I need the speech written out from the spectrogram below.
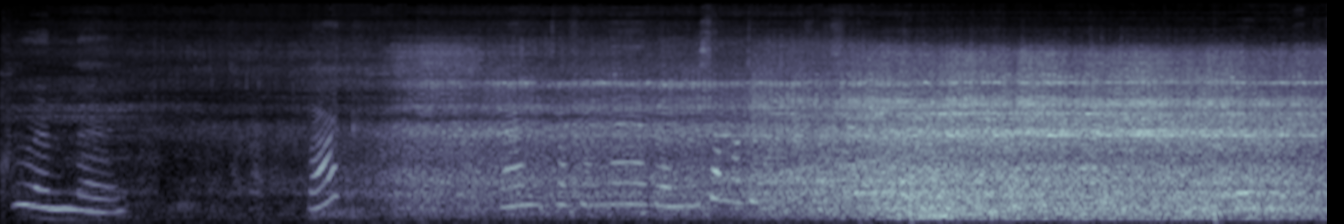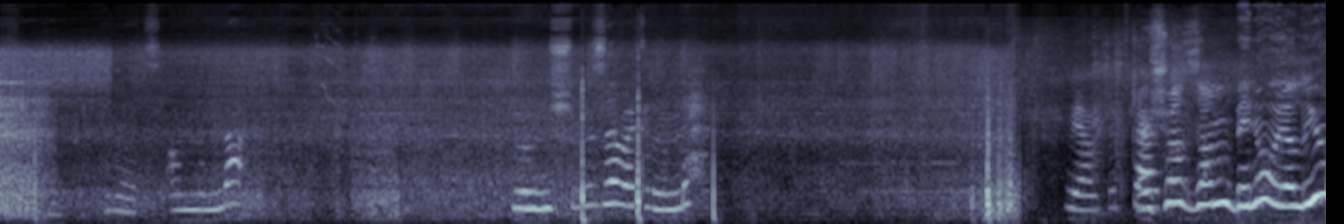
kullanılır. Bak. Ben kafamı döndürsem otomatik Evet anlamda görünüşümüze bakalım da. Ya şu an zam beni oyalıyor.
